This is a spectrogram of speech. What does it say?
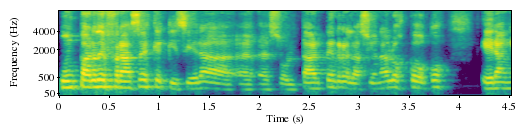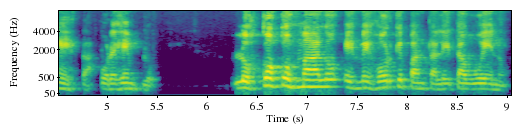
un, par de frases que quisiera eh, eh, soltarte en relación a los cocos eran estas. Por ejemplo, los cocos malos es mejor que pantaleta bueno.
